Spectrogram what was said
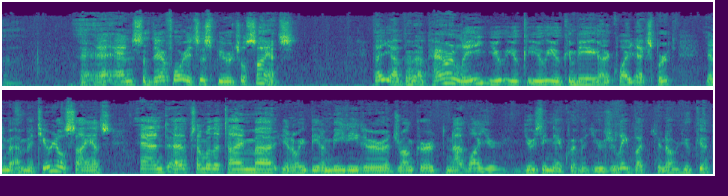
uh, and so therefore it's a spiritual science. apparently, you you you you can be uh, quite expert in material science and uh, some of the time, uh, you know, you'd be a meat eater, a drunkard, not while you're using the equipment usually, but, you know, you can,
